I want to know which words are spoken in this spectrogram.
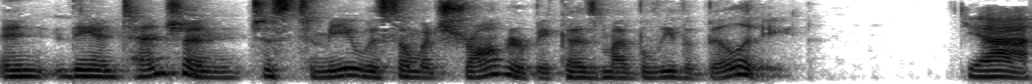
And the intention just to me was so much stronger because my believability. Yeah.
